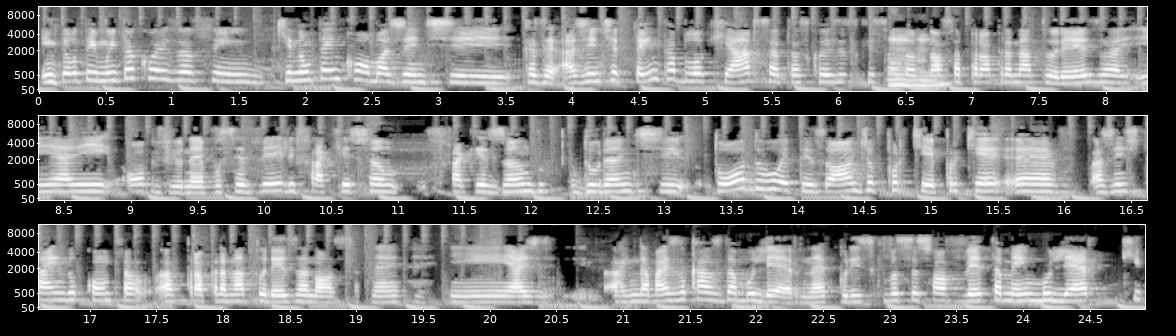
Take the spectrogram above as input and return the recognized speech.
Então tem muita coisa assim que não tem como a gente. Quer dizer, a gente tenta bloquear certas coisas que são da Uhum. nossa própria natureza, e aí, óbvio, né? Você vê ele fraquejando, fraquejando durante todo o episódio, por quê? Porque é, a gente tá indo contra a própria natureza nossa, né? E a- ainda mais no caso da mulher, né? Por isso que você só vê também mulher que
